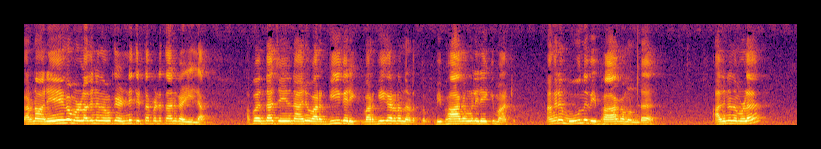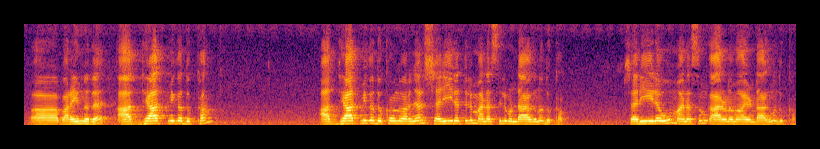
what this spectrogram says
കാരണം അനേകമുള്ളതിനെ നമുക്ക് എണ്ണി തിട്ടപ്പെടുത്താൻ കഴിയില്ല. അപ്പോൾ എന്താ ചെയ്യുന്നത്? അതിന് വർഗീകരി വർഗീകരണം നടത്തും. വിഭാഗങ്ങളിലേക്ക് മാറ്റും. അങ്ങനെ മൂന്ന് വിഭാഗമുണ്ട്. അതിന് നമ്മൾ പറയുന്നത് ആധ്യാത്മിക ദുഃഖം. ആധ്യാത്മിക ദുഃഖം എന്ന് പറഞ്ഞാൽ ശരീരത്തിലും മനസ്സിലും ഉണ്ടാകുന്ന ദുഃഖം. ശരീരവും മനസ്സും കാരണമായി ഉണ്ടാകുന്ന ദുഃഖം.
